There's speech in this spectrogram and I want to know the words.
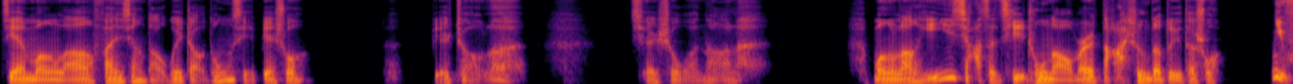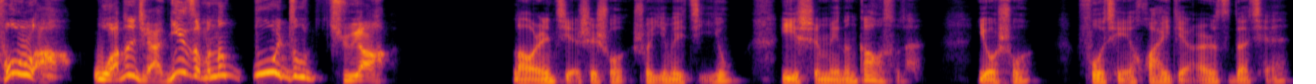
见猛狼翻箱倒柜找东西，便说：“别找了，钱是我拿了。”猛狼一下子气冲脑门，大声的对他说：“你疯了！我的钱你怎么能不会就取啊？”老人解释说：“说因为急用，一时没能告诉他。又说父亲花一点儿子的钱，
